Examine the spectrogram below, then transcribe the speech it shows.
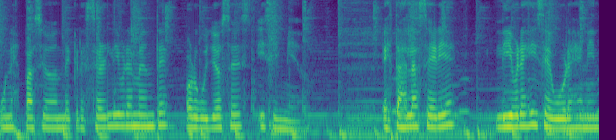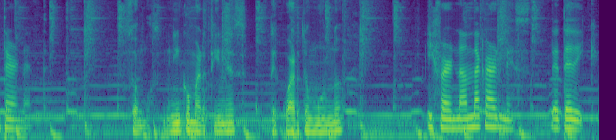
un espacio donde crecer libremente, orgullosos y sin miedo. Esta es la serie Libres y Seguros en Internet. Somos Nico Martínez, de Cuarto Mundo, y Fernanda Carles, de TEDIC.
